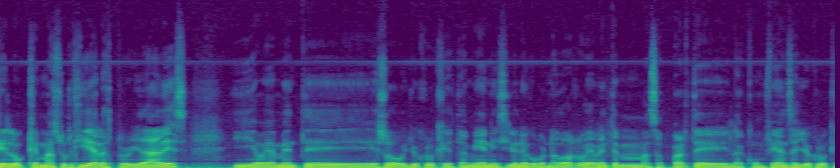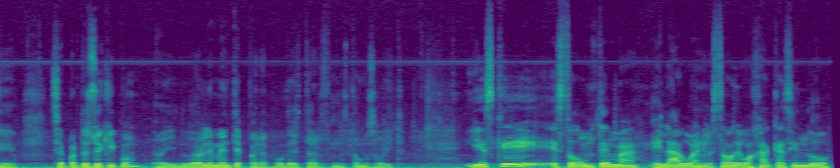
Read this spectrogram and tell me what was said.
qué es lo que más surgía, las prioridades y obviamente eso yo creo que también incidió en el gobernador, obviamente más aparte la confianza, yo creo que se parte de su equipo, indudablemente, para poder estar donde estamos ahorita. Y es que es todo un tema el agua en el estado de Oaxaca, siendo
